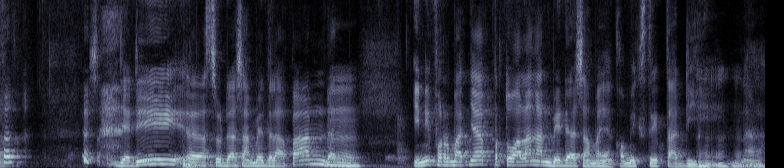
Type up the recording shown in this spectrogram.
jadi eh, sudah sampai 8 dan Hmm. ini formatnya petualangan beda sama yang komik strip tadi. Hmm, Nah,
